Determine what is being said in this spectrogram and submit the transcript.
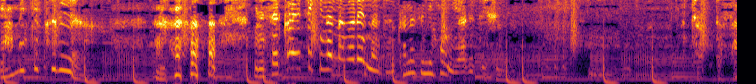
やめてくれや。これ世界的な流れになる。と必ず日本やるでしょ、う、ちょっとさ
